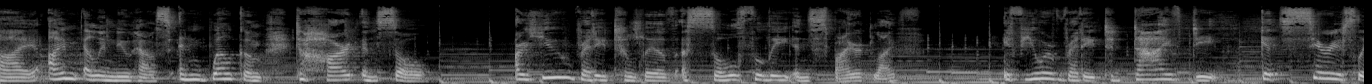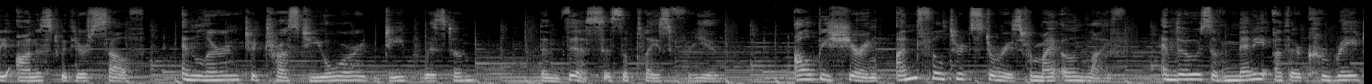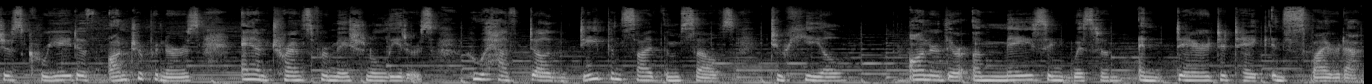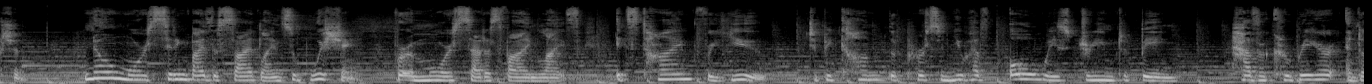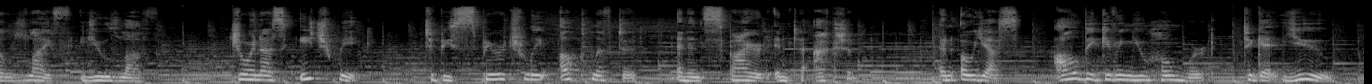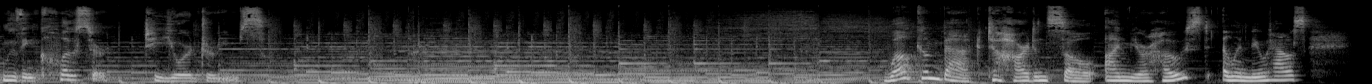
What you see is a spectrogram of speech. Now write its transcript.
Hi, I'm Ellen Newhouse, and welcome to Heart and Soul. Are you ready to live a soulfully inspired life? If you're ready to dive deep, get seriously honest with yourself, and learn to trust your deep wisdom, then this is the place for you. I'll be sharing unfiltered stories from my own life and those of many other courageous, creative entrepreneurs and transformational leaders who have dug deep inside themselves to heal, honor their amazing wisdom, and dared to take inspired action. No more sitting by the sidelines wishing for a more satisfying life. It's time for you to become the person you have always dreamed of being have a career and a life you love. Join us each week to be spiritually uplifted and inspired into action. And oh, yes, I'll be giving you homework to get you moving closer to your dreams. Welcome back to Heart and Soul. I'm your host, Ellen Newhouse,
